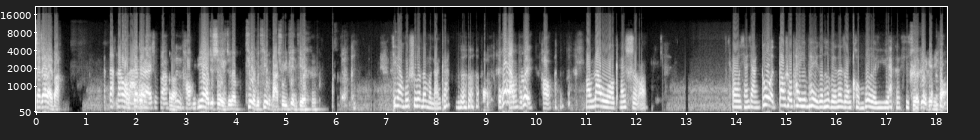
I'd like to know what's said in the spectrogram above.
佳佳来吧，那那我来佳佳，来是吗？嗯，好一，定要就是这个替我们 team 打出一片天。尽量不输的那么难看。不会啊，不会。好，好，那我开始了。让我想想，给我到时候配音配一个特别那种恐怖的音乐。绝对给你搞。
